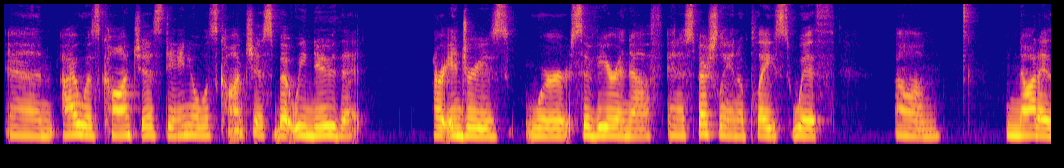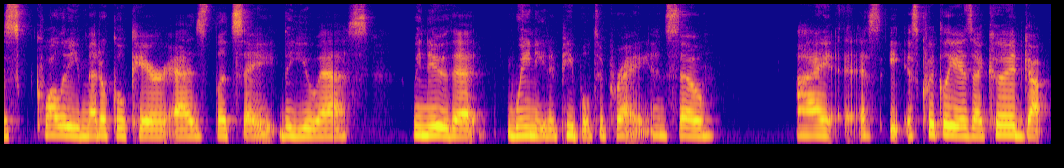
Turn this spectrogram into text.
And I was conscious, Daniel was conscious, but we knew that our injuries were severe enough, and especially in a place with um, not as quality medical care as, let's say, the US, we knew that we needed people to pray. And so I, as, as quickly as I could, got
